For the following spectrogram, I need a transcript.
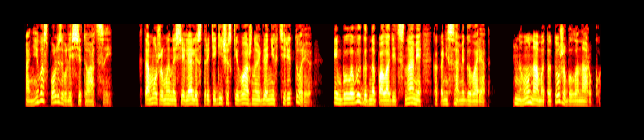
они воспользовались ситуацией. К тому же мы населяли стратегически важную для них территорию. Им было выгодно поладить с нами, как они сами говорят. Ну, нам это тоже было на руку.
